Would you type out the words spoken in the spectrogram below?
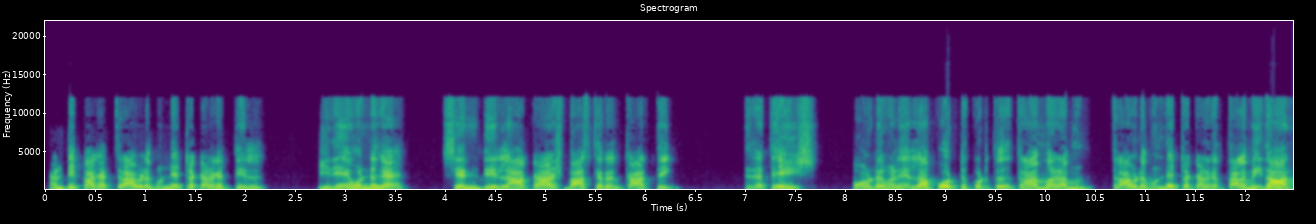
கண்டிப்பாக திராவிட முன்னேற்ற கழகத்தில் இதே ஒண்ணுங்க. செந்தில் ஆகாஷ் பாஸ்கரன் கார்த்திக் ரதேஷ் போன்றவர்களை எல்லாம் போட்டு கொடுத்தது திராவிட முன்- திராவிட முன்னேற்ற கழக தலைமைதான்.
